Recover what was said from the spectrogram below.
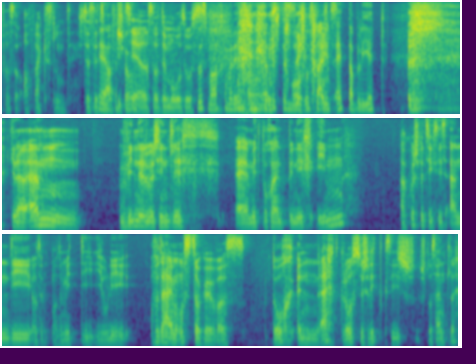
Fall so abwechselnd. Ist das jetzt Ja, offiziell so der Modus? Das machen wir jetzt so. Ja, das ist der Modus, ich jetzt etabliert. Genau. Ähm, wie ihr wahrscheinlich äh, mitbekommen habt, bin ich im August bzw. Ende oder, oder Mitte Juli von daheim ausgezogen, was doch ein recht grosser Schritt war, schlussendlich.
